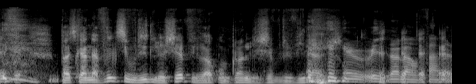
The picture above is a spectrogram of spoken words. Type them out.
Parce qu'en Afrique, si vous dites le chef, il va comprendre le chef de village. oui, non, non, pardon.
